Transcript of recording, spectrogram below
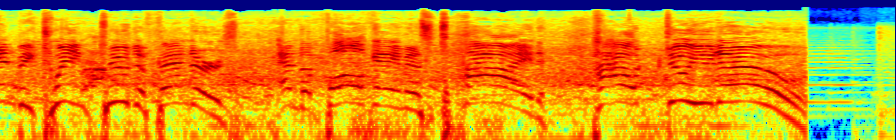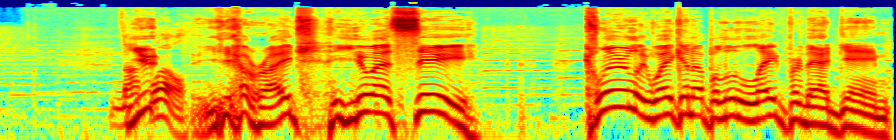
in between two defenders, and the ball game is tied. How do you do? Not well. Yeah, right. USC clearly waking up a little late for that game.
